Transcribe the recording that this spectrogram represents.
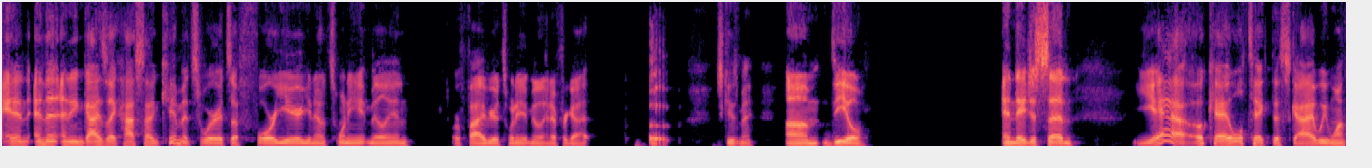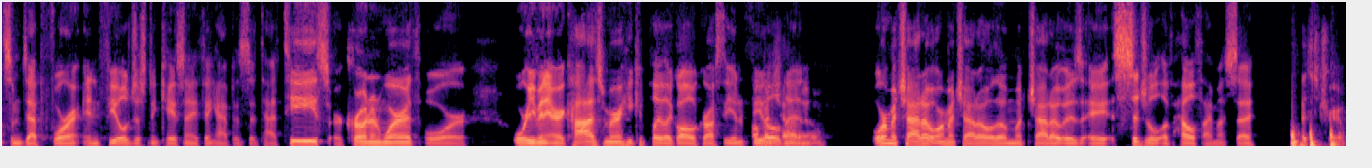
and and then and in guys like Ha-Seong Kim, it's where it's a four year, you know, twenty eight million or five year, twenty eight million. I forgot. excuse me. Um, deal. And they just said, yeah, okay, we'll take this guy. We want some depth for our infield just in case anything happens to Tatis or Cronenworth or or even Eric Hosmer. He could play like all across the infield and or Machado or Machado, although Machado is a sigil of health, I must say. That's true.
